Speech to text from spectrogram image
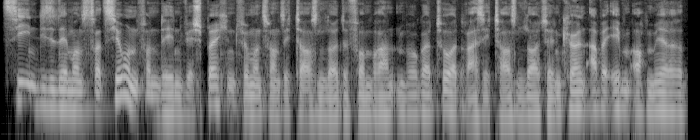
ziehen diese Demonstrationen, von denen wir sprechen, 25.000 Leute vom Brandenburger Tor, 30.000 Leute in Köln, aber eben auch mehrere,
